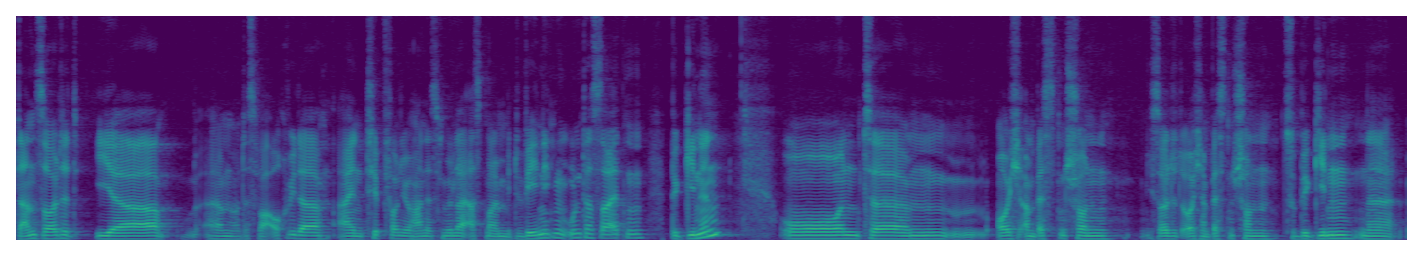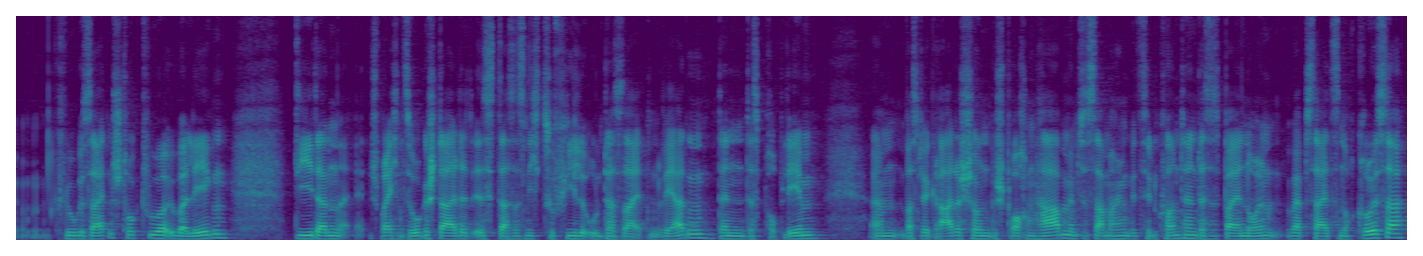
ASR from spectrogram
dann solltet ihr, ähm, und das war auch wieder ein Tipp von Johannes Müller, erstmal mit wenigen Unterseiten beginnen und ähm, euch am besten schon, ihr solltet euch am besten schon zu Beginn eine kluge Seitenstruktur überlegen, die dann entsprechend so gestaltet ist, dass es nicht zu viele Unterseiten werden. Denn das Problem, ähm, was wir gerade schon besprochen haben im Zusammenhang mit Thin Content, das ist bei neuen Websites noch größer.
